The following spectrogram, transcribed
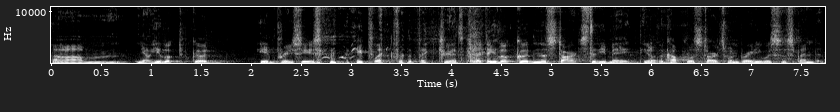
Um, you know, he looked good in preseason when he played for the Patriots. Well, he looked good in the starts that he made. You know, the couple of starts when Brady was suspended.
